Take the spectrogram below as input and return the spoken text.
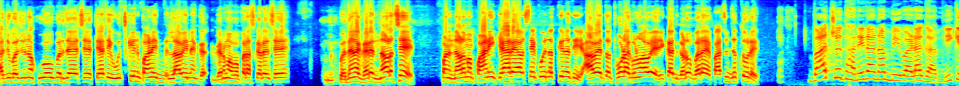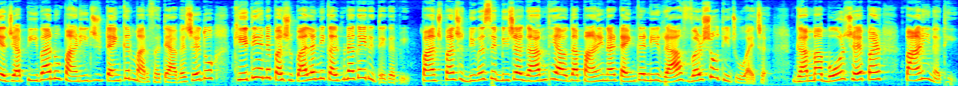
આજુબાજુના કુવા ઉપર જાય છે, ત્યાંથી ઉચકીને પાણી લાવીને ઘરમાં વપરાશ કરે છે. બધાના ઘરે નળ છે, પણ નળમાં પાણી ક્યારે આવશે કોઈ નક્કી નથી. આવે તો થોડા ઘણું આવે, એકાદ ઘડો ભરાય, પાછું જતું રહે. વાત છે ધાનેરાના મેવાડા ગામની કે જ્યાં પીવાનું પાણી જ ટેન્કર મારફતે આવે છે, તો ખેતી અને પશુપાલનની કલ્પના કઈ રીતે કરવી? પાંચ પાંચ દિવસે બીજા ગામથી આવતા પાણીના ટેન્કરની રાહ વર્ષોથી જોવાય છે. ગામમાં બોર છે, પણ પાણી નથી.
